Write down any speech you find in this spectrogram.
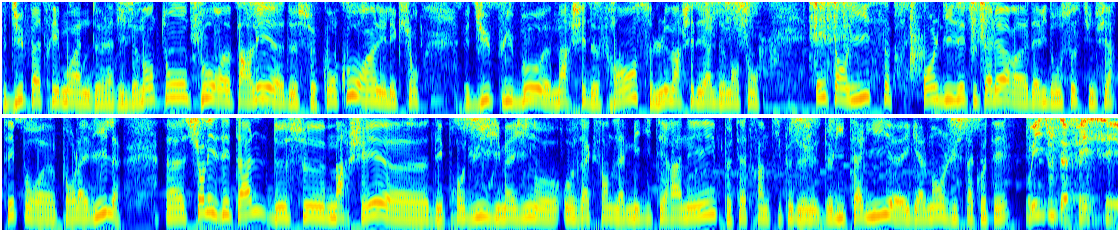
du patrimoine de la ville de Menton, pour euh, parler de ce concours, hein, l'élection du plus beau marché de France, le marché des Halles de Menton est en lice. On le disait tout à l'heure, euh, David Rousseau, c'est une fierté pour, euh, pour la ville. Euh, sur les étals de ce marché, des produits, j'imagine, aux, accents de la Méditerranée, peut-être un petit peu de, l'Italie également, juste à côté? Oui, tout à fait. C'est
